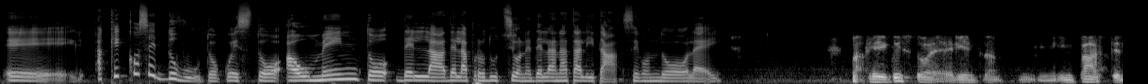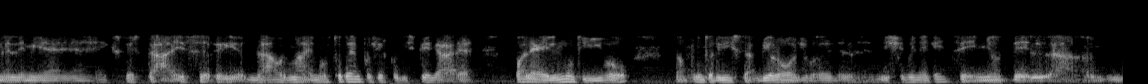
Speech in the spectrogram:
E a che cosa è dovuto questo aumento della, della produzione, della natalità, secondo lei? Ma, eh, questo è, rientra in parte nelle mie expertise, perché da ormai molto tempo cerco di spiegare qual è il motivo da un punto di vista biologico delle discipline che insegno della mm,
